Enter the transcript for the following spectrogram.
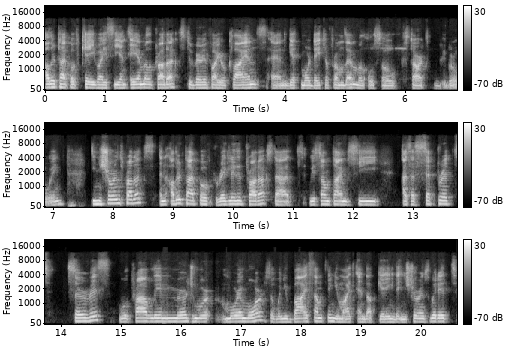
Other type of KYC and AML products to verify your clients and get more data from them will also start growing. Insurance products and other type of regulated products that we sometimes see as a separate service will probably merge more more and more. So when you buy something you might end up getting the insurance with it.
